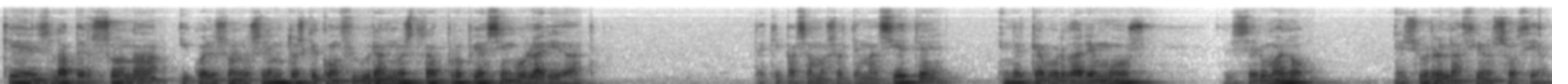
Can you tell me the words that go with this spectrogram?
qué es la persona y cuáles son los elementos que configuran nuestra propia singularidad. De aquí pasamos al tema 7, en el que abordaremos el ser humano en su relación social.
